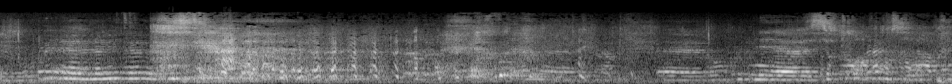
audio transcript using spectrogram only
J'ai beaucoup aimé la, la méthode aussi. mais euh, surtout, en fait, on sera là après.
